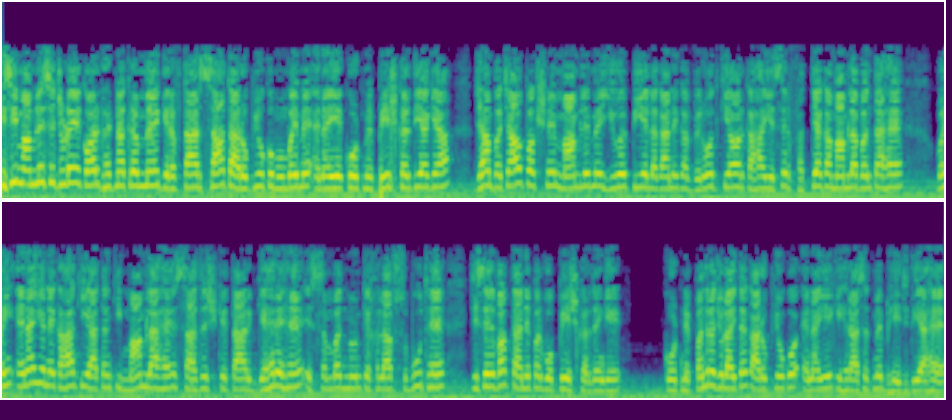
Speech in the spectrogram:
इसी मामले से जुड़े एक और घटनाक्रम में गिरफ़्तार सात आरोपियों को मुंबई में एनआईए कोर्ट में पेश कर दिया गया जहाँ बचाव पक्ष ने मामले में यूएपीए लगाने का विरोध किया और कहा यह सिर्फ़ हत्या का मामला बनता है। वहीं एनआईए ने कहा कि आतंकी मामला है, साजिश के तार गहरे हैं, इस संबंध में उनके खिलाफ सबूत हैं, जिसे वक्त आने पर वो पेश कर देंगे। कोर्ट ने 15 जुलाई तक आरोपियों को एनआईए की हिरासत में भेज दिया है।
